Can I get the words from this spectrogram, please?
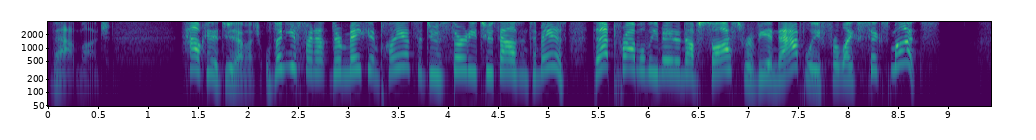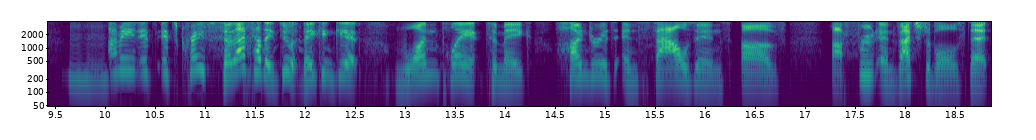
that much. How can it do that much? Well, then you find out they're making plants that do 32,000 tomatoes. That probably made enough sauce for Via Napoli for like six months. I mean, it's it's crazy. So that's how they do it. They can get one plant to make hundreds and thousands of uh, fruit and vegetables. That,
